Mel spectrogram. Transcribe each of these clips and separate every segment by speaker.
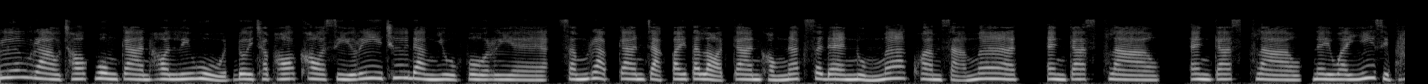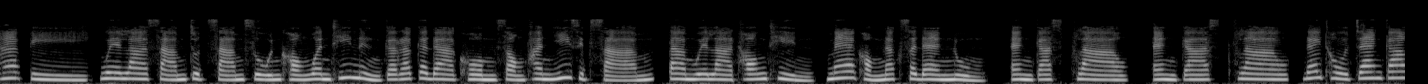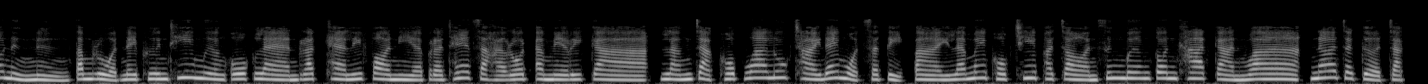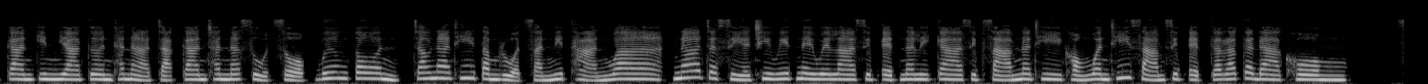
Speaker 1: เรื่องราวช็อกวงการฮอลลีวูดโดยเฉพาะคอซีรีส์ชื่อดังยูโฟเรียสำหรับการจากไปตลอดการของนักแสดงหนุ่มมากความสามารถ แองกัสคลาวแองกัสคลาว ในวัย 25 ปี เวลา 3.30 ของวันที่ 1 กรกฎาคม 2023 ตามเวลาท้องถิ่น แม่ของนักแสดงหนุ่ม แองกัสคลาว แองกัส คลาว ได้โทรแจ้ง 911 ตำรวจในพื้นที่เมืองโอ๊กแลนด์ รัฐแคลิฟอร์เนีย ประเทศสหรัฐอเมริกา หลังจากพบว่าลูกชายได้หมดสติไปและไม่พบชีพจร ซึ่งเบื้องต้นคาดการว่า น่าจะเกิดจากการกินยาเกินขนาดจากการชันสูตรศพ เบื้องต้น เจ้าหน้าที่ตำรวจสันนิษฐานว่า น่าจะเสียชีวิตในเวลา 11นาฬิกา13นาทีของวันที่ 31 กรกฎาคม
